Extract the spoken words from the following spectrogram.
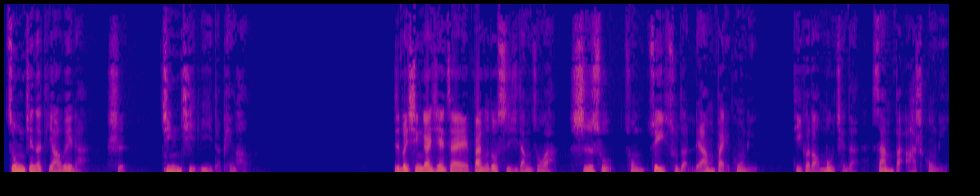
中间的第二位呢是经济利益的平衡。日本新干线在半个多世纪当中啊，时速从最初的两百公里提高到目前的三百二十公里，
